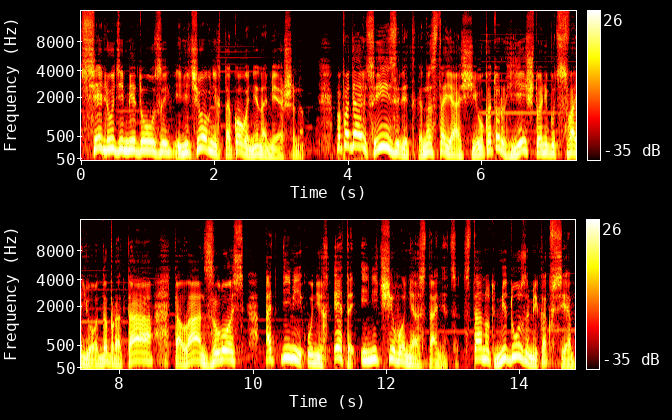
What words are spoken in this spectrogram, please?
«Все люди медузы, и ничего в них такого не намешано. Попадаются изредка настоящие, у которых есть что-нибудь свое, доброта, талант, злость. Отними у них это, и ничего не останется. Станут медузами, как все».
